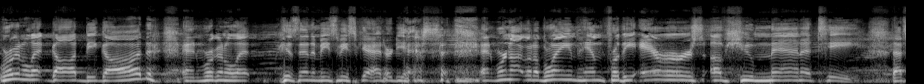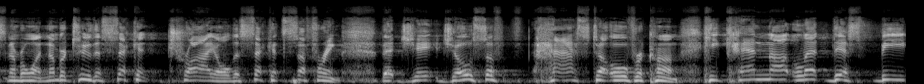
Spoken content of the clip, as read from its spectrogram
We're going to let God be God, and we're going to let his enemies be scattered, yes. And we're not going to blame him for the errors of humanity. That's number one. Number two, the second trial, the second suffering that J- Joseph has to overcome. He cannot let this be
